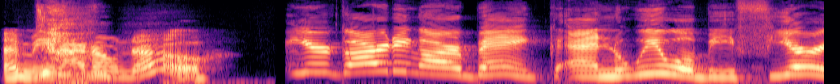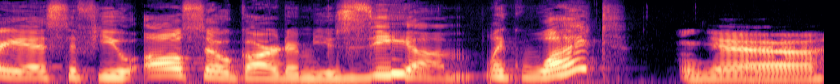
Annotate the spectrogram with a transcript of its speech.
I mean, I don't know. You're guarding our bank, and we will be furious if you also guard a museum. Like what? Yeah,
